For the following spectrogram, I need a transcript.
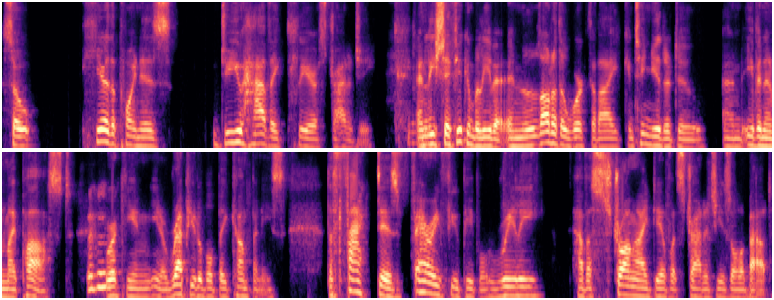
So here the point is do you have a clear strategy? Mm-hmm. And Lisha, if you can believe it, in a lot of the work that I continue to do, and even in my past, mm-hmm. working in you know reputable big companies, the fact is, very few people really have a strong idea of what strategy is all about.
